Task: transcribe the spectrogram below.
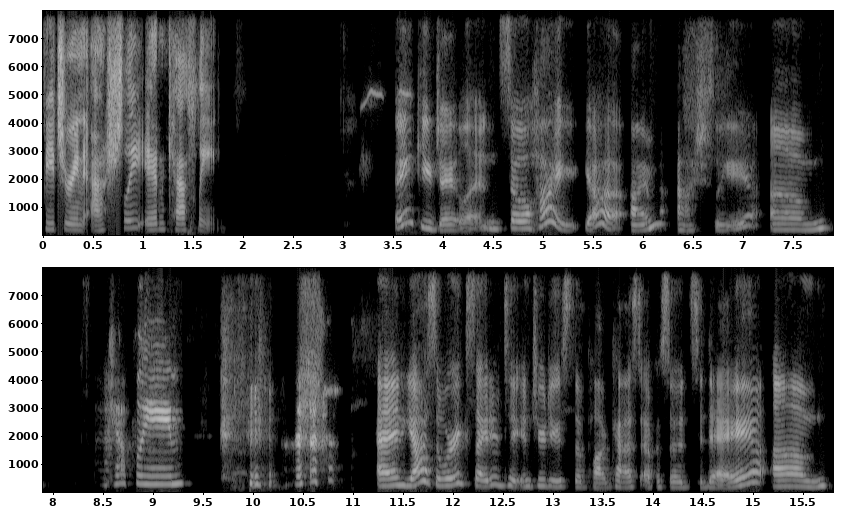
featuring Ashley and Kathleen. Thank you, Jalen. So, hi, yeah, I'm Ashley. Um, I'm Kathleen. and yeah, so we're excited to introduce the podcast episode today. Um,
